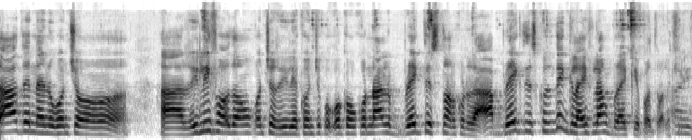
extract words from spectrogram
తర్వాత నేను కొంచెం రిలీఫ్ అవుదాం కొంచెం రిలీ కొంచెం ఒక కొన్నాళ్ళు బ్రేక్ తీసుకుందాం అనుకుంటారు. ఆ బ్రేక్ తీసుకుంటే ఇంక లైఫ్ లాంగ్ బ్రేక్ అయిపోతుంది వాళ్ళకి.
